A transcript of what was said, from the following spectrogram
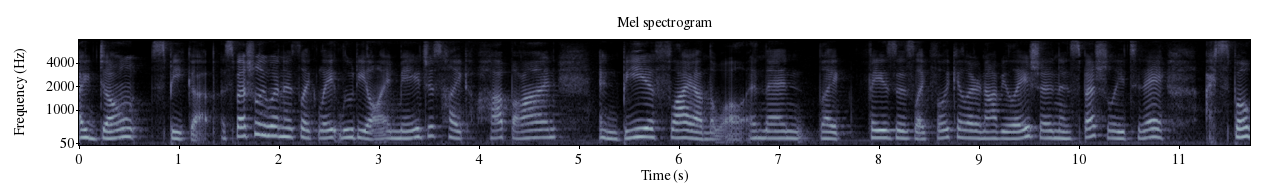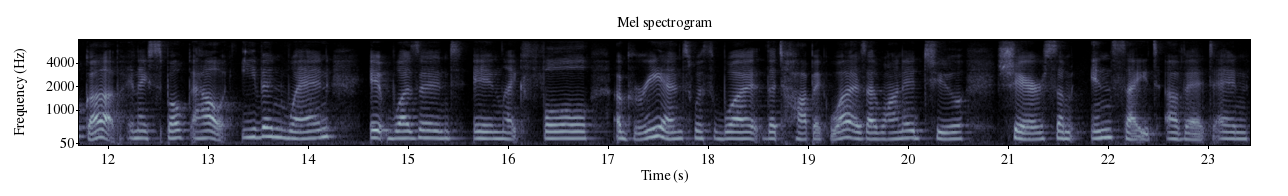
I don't speak up, especially when it's like late luteal. I may just like hop on and be a fly on the wall and then like phases like follicular and ovulation, especially today, I spoke up and I spoke out, even when it wasn't in like full agreement with what the topic was. I wanted to share some insight of it and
